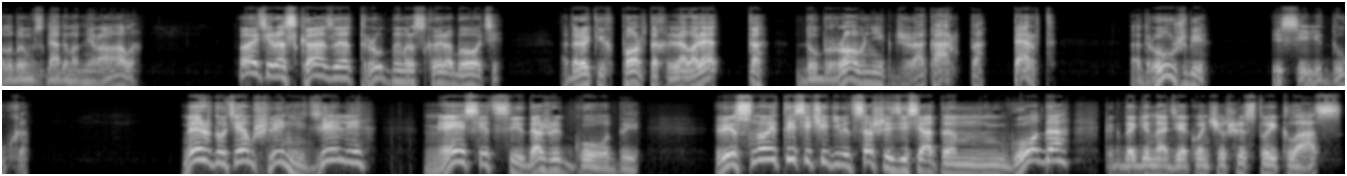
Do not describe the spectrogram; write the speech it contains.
голубым взглядом адмирала. О, эти рассказы о трудной морской работе, о далеких портах Лавалетта, Дубровник, Джакарта, Перт, о дружбе и силе духа. Между тем шли недели, месяцы и даже годы. Весной 1960 года, когда Геннадий окончил шестой класс,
